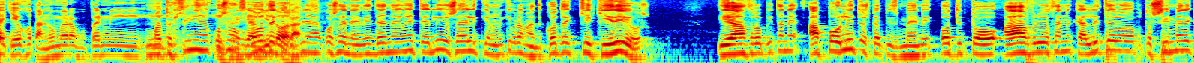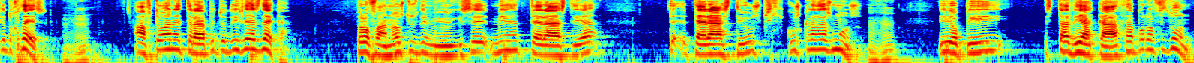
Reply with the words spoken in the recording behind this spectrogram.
1990 και έχω τα νούμερα που παίρνει Μα το η, η Χρυσή 1980 Αυγή και τώρα. το 1990 είναι μια τελείως άλλη κοινωνική πραγματικότητα και κυρίως οι άνθρωποι ήταν απολύτως πεπισμένοι ότι το αύριο θα είναι καλύτερο από το σήμερα και το χθες. Αυτό ανετράπη το 2010. Προφανώς τους δημιούργησε μια τεράστια, τε, τεράστιους ψυχικούς κραδασμούς, οι οποίοι σταδιακά θα απορροφηθούν.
